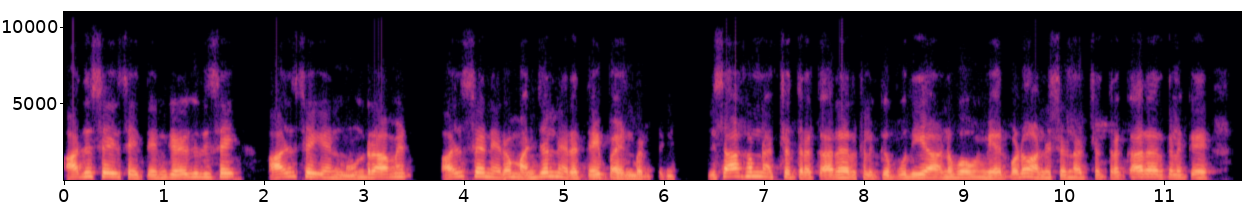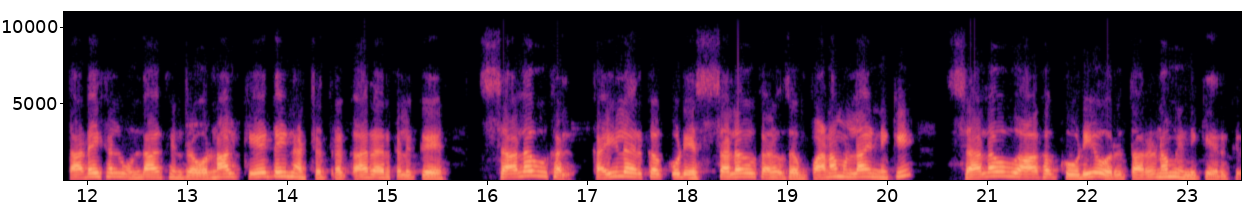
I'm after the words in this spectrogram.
அதிசய இசை தென்கிழக்கு திசை அதிசய எண் மூன்றாமின் அதிர்ஷ்ட நிறம் மஞ்சள் நிறத்தை பயன்படுத்துங்க. விசாகம் நட்சத்திரக்காரர்களுக்கு புதிய அனுபவம் ஏற்படும். அனுஷ நட்சத்திரக்காரர்களுக்கு தடைகள் உண்டாகின்ற ஒரு நாள் கேட்டை நட்சத்திரக்காரர்களுக்கு செலவுகள் கையில இருக்கக்கூடிய செலவுகள் பணமெல்லாம் இன்னைக்கு செலவு ஆகக்கூடிய ஒரு தருணம் இன்னைக்கு இருக்கு.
